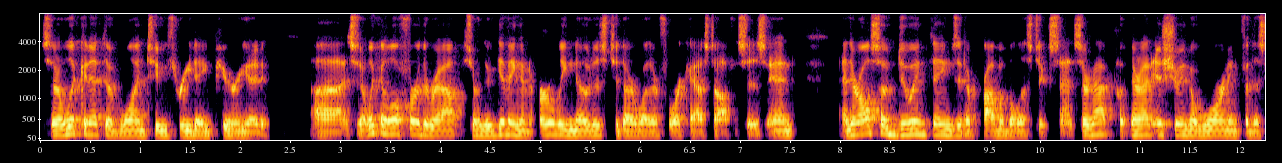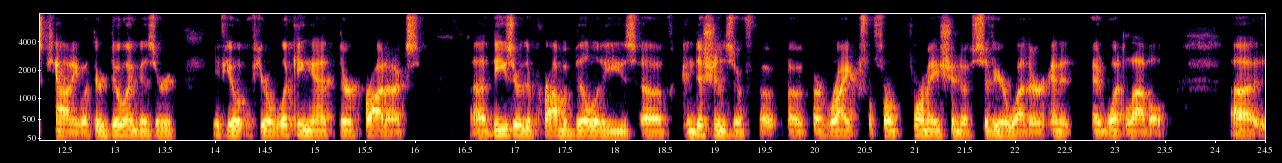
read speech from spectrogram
So they're looking at the one, two, three day period. Uh, so they're looking a little further out. So they're giving an early notice to their weather forecast offices, and and they're also doing things in a probabilistic sense. They're not put, they're not issuing a warning for this county. What they're doing is they're if you if you're looking at their products, uh, these are the probabilities of conditions of, of, of for, formation of severe weather and at, at what level. Uh,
